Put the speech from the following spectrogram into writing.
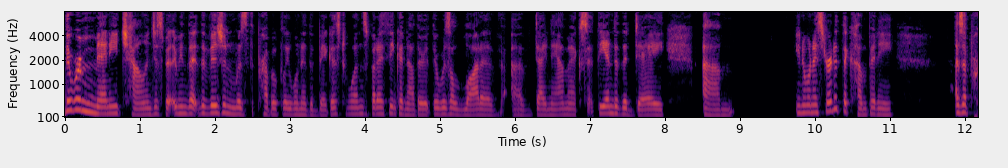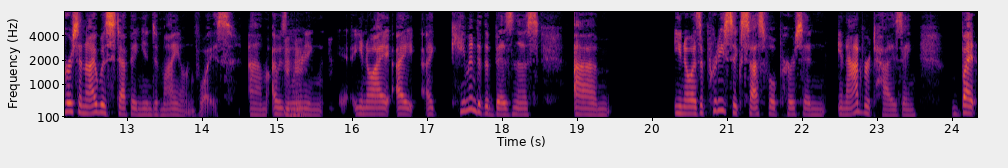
there were many challenges, but I mean, the, the vision was the, probably one of the biggest ones. But I think another, there was a lot of, of dynamics. At the end of the day, um, you know, when I started the company, as a person, I was stepping into my own voice. Um, I was mm-hmm. learning, you know, I, I, I came into the business, um, you know, as a pretty successful person in advertising, but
